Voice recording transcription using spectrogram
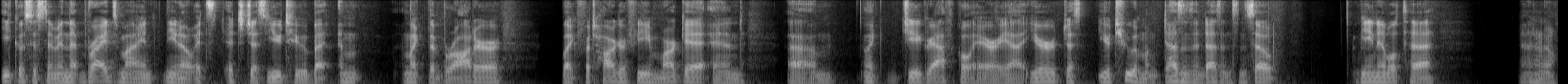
ecosystem. In that bride's mind, you know, it's it's just you two, but in, like the broader like photography market and um, like geographical area, you're just you're two among dozens and dozens, and so being able to, I don't know,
